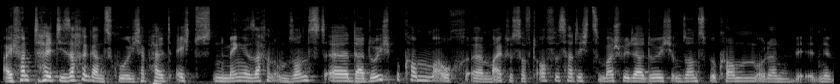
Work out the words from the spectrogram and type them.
Aber ich fand halt die Sache ganz cool. Ich habe halt echt eine Menge Sachen umsonst äh, dadurch bekommen. Auch äh, Microsoft Office hatte ich zum Beispiel dadurch umsonst bekommen oder eine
